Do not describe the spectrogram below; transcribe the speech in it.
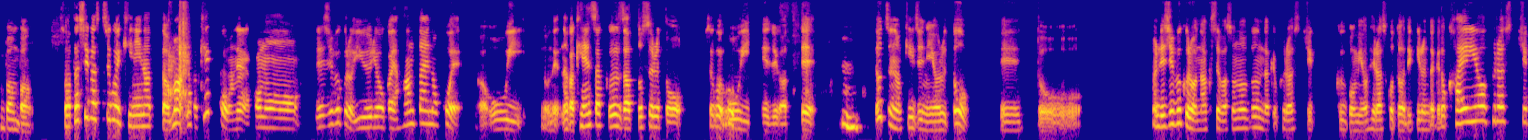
バンバン。そう私がすごい気になった。まあ、なんか結構ね、このレジ袋有料化に反対の声が多いので、なんか検索ざっとすると、すごい多いイメージがあって、うん。一つの記事によると、えーっと、まあレジ袋をなくせばその分だけプラスチックゴミを減らすことはできるんだけど、海洋プラスチッ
